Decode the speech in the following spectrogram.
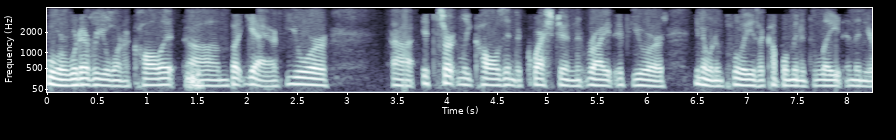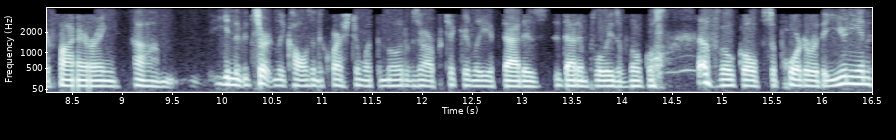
or whatever you want to call it. Um, but yeah, if you're, uh, it certainly calls into question, right? If you're, you know, an employee is a couple minutes late and then you're firing, um, you know, it certainly calls into question what the motives are, particularly if that is if that employee is a vocal, a vocal supporter of the union.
